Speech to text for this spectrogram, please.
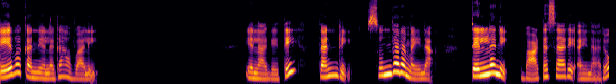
దేవకన్యలుగా అవ్వాలి. ఎలాగైతే తండ్రి సుందరమైన తెల్లని బాటసారి అయినారో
